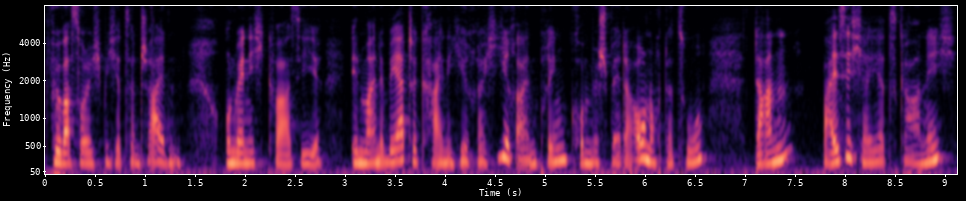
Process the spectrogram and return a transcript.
Für was soll ich mich jetzt entscheiden? Und wenn ich quasi in meine Werte keine Hierarchie reinbringe, kommen wir später auch noch dazu, dann weiß ich ja jetzt gar nicht,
